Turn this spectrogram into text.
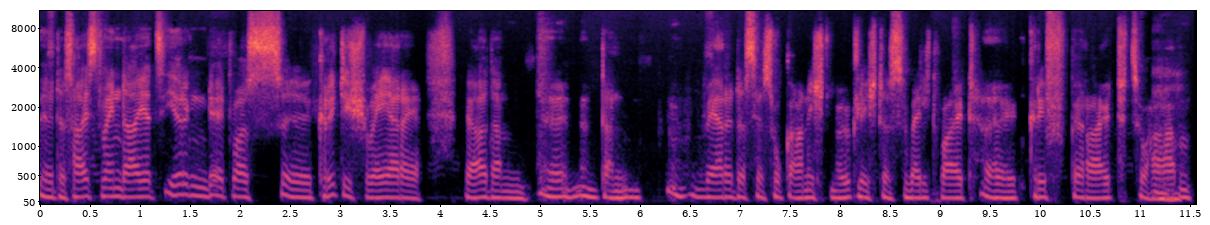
Äh, das heißt, wenn da jetzt irgendetwas äh, kritisch wäre, ja, dann, äh, dann wäre das ja so gar nicht möglich, das weltweit äh, griffbereit zu mhm. haben. Mhm.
